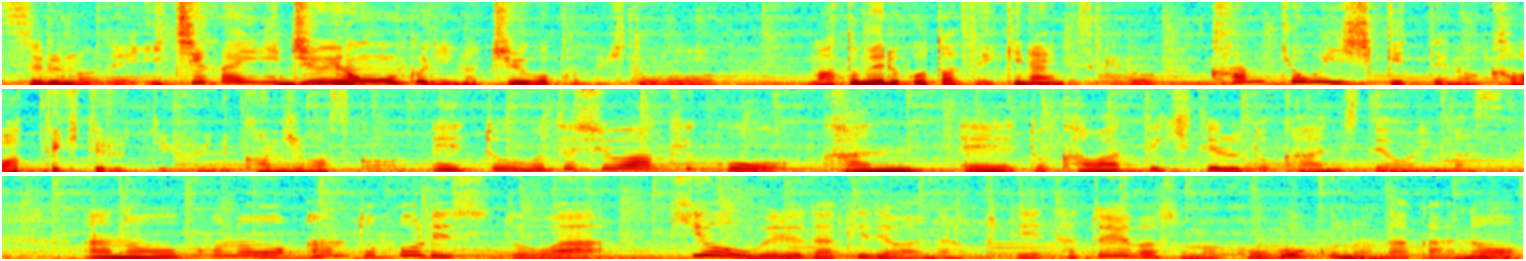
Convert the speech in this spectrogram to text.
するので一概に14億人の中国の人をまとめることはできないんですけど環境意識っていうのは変わってきてるっていうふうに感じますか、えーと、私は結構かん、えーと、変わってきてると感じております。あのこのアントフォレストは木を植えるだけではなくて例えばその保護区の中の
